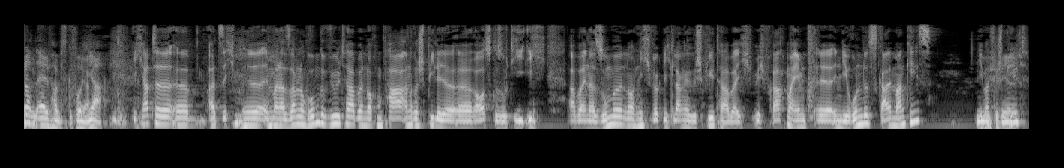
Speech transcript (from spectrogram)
2011 habe ich es gefunden, ja. Ich hatte, äh, als ich äh, in meiner Sammlung rumgewühlt habe, noch ein paar andere Spiele äh, rausgesucht, die ich aber in der Summe noch nicht wirklich lange gespielt habe. Ich, ich frage mal eben äh, in die Runde Skull Monkeys. Jemand gespielt?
